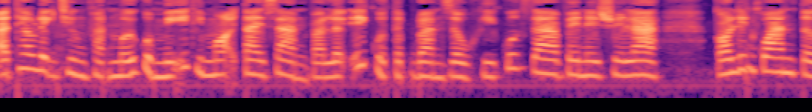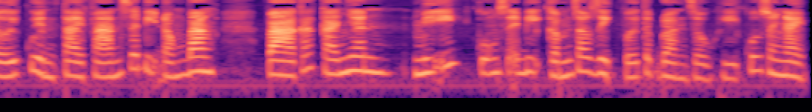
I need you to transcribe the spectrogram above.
À, theo lệnh trừng phạt mới của Mỹ thì mọi tài sản và lợi ích của tập đoàn dầu khí quốc gia Venezuela có liên quan tới quyền tài phán sẽ bị đóng băng và các cá nhân Mỹ cũng sẽ bị cấm giao dịch với tập đoàn dầu khí quốc doanh này.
